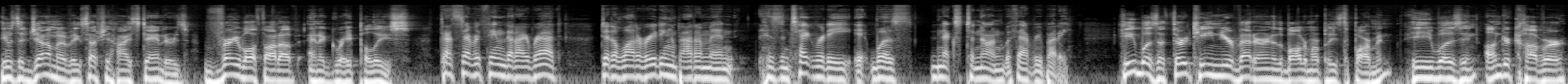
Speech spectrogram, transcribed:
He was a gentleman of exceptionally high standards, very well thought of, and a great police. That's everything that I read. Did a lot of reading about him, and his integrity it was next to none with everybody. He was a 13 year veteran of the Baltimore Police Department. He was an undercover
